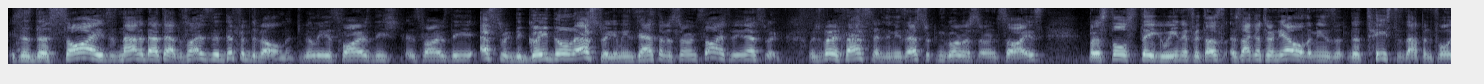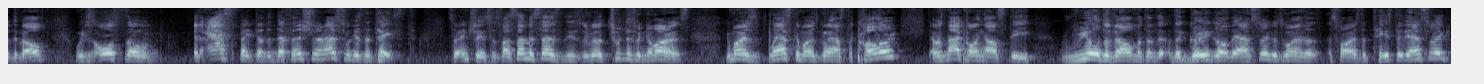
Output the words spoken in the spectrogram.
He says the size is not about that. The size is a different development, really, as far as the as far as the esrig, the goydel of esrig. It means it has to have a certain size to be an esrig, which is very fascinating. It means esrig can grow to a certain size, but it still stay green. If it does, it's not going to turn yellow. That means the taste has not been fully developed, which is also an aspect of the definition of esrog is the taste. So interesting. So Fasema says these are two different Gemaras. Gemara's last Gemara is going off the color. That was not going off the real development of the, the good of the esrog. It was going as far as the taste of the esrog.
